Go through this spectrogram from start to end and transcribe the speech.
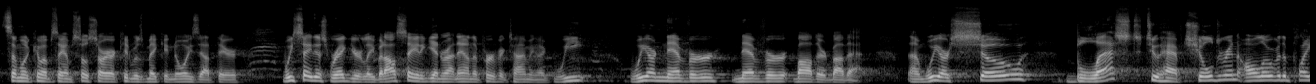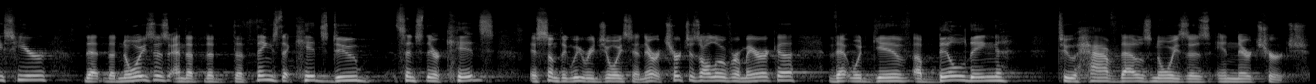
someone come up and say, I'm so sorry, our kid was making noise out there. We say this regularly, but I'll say it again right now in the perfect timing. Like, we, we are never, never bothered by that. Um, we are so blessed to have children all over the place here that the noises and the, the, the things that kids do since they're kids is something we rejoice in. There are churches all over America that would give a building to have those noises in their church.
